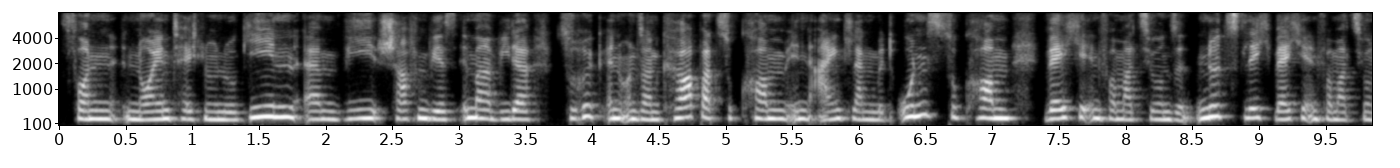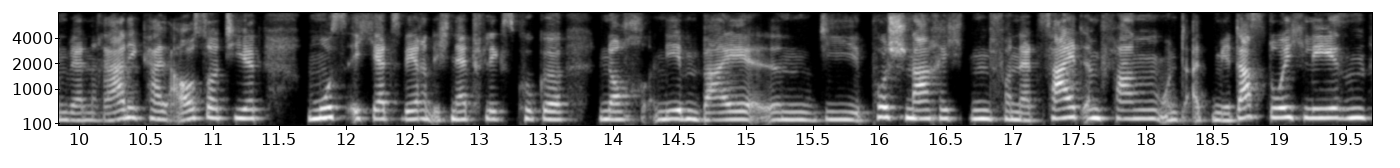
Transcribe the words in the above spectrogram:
von neuen Technologien, ähm, wie schaffen wir es immer wieder zurück in unseren Körper zu kommen, in Einklang mit uns zu kommen bekommen, welche Informationen sind nützlich, welche Informationen werden radikal aussortiert. Muss ich jetzt, während ich Netflix gucke, noch nebenbei äh, die Push-Nachrichten von der Zeit empfangen und mir das durchlesen?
